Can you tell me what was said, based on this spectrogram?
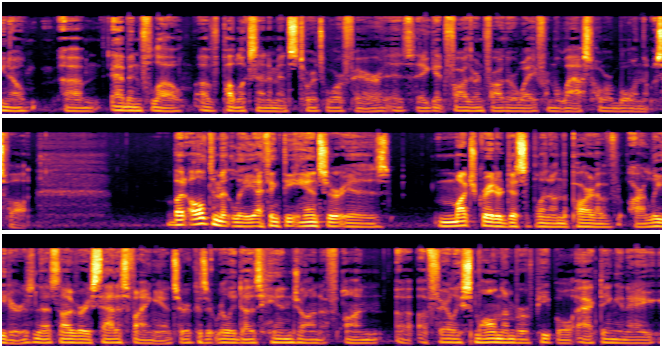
you know, um, ebb and flow of public sentiments towards warfare as they get farther and farther away from the last horrible one that was fought. But ultimately, I think the answer is much greater discipline on the part of our leaders, and that's not a very satisfying answer because it really does hinge on a, on a, a, fairly small number of people acting in a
